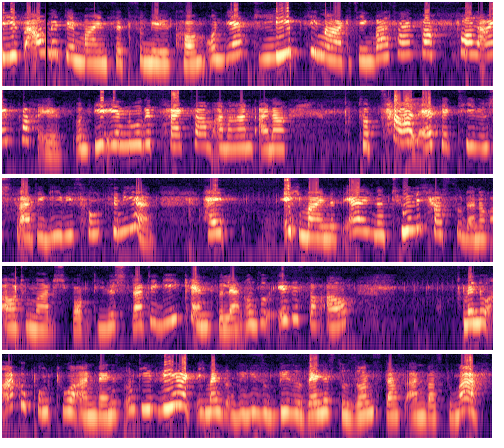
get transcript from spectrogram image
die ist auch mit dem Mindset zu mir gekommen und jetzt liebt sie Marketing, weil es einfach voll einfach ist und wir ihr nur gezeigt haben anhand einer total effektiven Strategie, wie es funktioniert. Hey, ich meine es ehrlich, natürlich hast du dann auch automatisch Bock, diese Strategie kennenzulernen und so ist es doch auch wenn du Akupunktur anwendest und die wirkt, ich meine, wieso, wieso wendest du sonst das an, was du machst?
